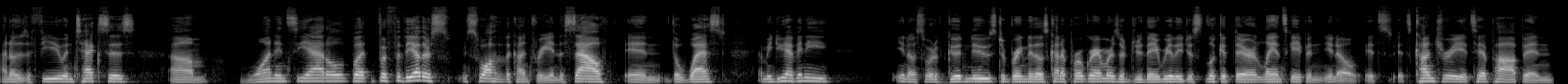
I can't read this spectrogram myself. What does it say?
I know there's a few in Texas, um, one in Seattle, but but for the other swath of the country in the South, in the West, I mean, do you have any you know sort of good news to bring to those kind of programmers, or do they really just look at their landscape and you know it's it's country, it's hip hop, and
